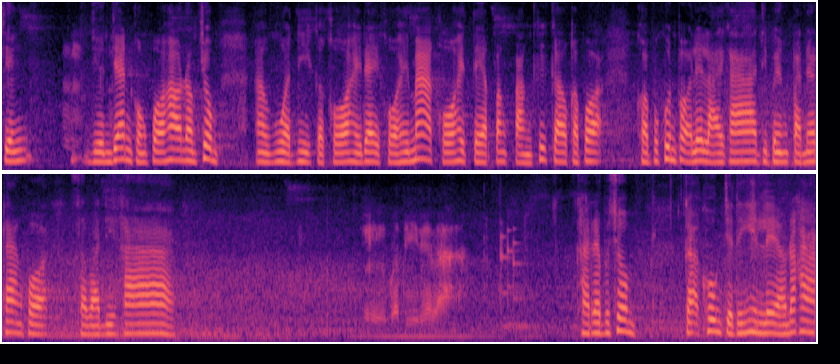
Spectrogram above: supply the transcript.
เสียงยืนยันของพ่อเฮานำชมอ้าวงวดนี้ก็ขอให้ได้ขอให้มากขอให้แตกปังๆ คือเก่ากับพ่อขอบพระคุณพ่อหลายๆค่ะที่เป็นปันแนวทางพ่อสวัสดีค่ะเออบ่ดีนี่ล่ะค่ะท่านผู้ชมกะคงจะได้ยินแล้วนะคะ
